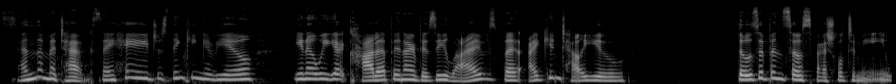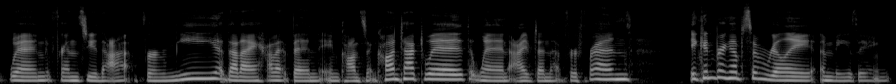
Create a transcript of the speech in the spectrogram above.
send them a text. Say, hey, just thinking of you. You know, we get caught up in our busy lives, but I can tell you, those have been so special to me when friends do that for me that I haven't been in constant contact with, when I've done that for friends. It can bring up some really amazing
